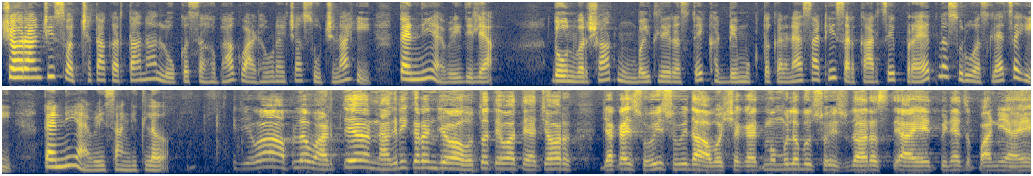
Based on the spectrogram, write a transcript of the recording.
शहरांची स्वच्छता करताना लोकसहभाग वाढवण्याच्या सूचनाही त्यांनी यावेळी दिल्या. दोन वर्षात मुंबईतले रस्ते खड्डेमुक्त करण्यासाठी सरकारचे प्रयत्न सुरू असल्याचंही त्यांनी यावेळी सांगितलं. जेव्हा आपलं वाढते नागरीकरण जेव्हा होतं तेव्हा त्याच्यावर ज्या काही सोयी सुविधा आवश्यक आहेत मग मूलभूत सोयी सुविधा रस्ते आहेत पिण्याचं पाणी आहे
